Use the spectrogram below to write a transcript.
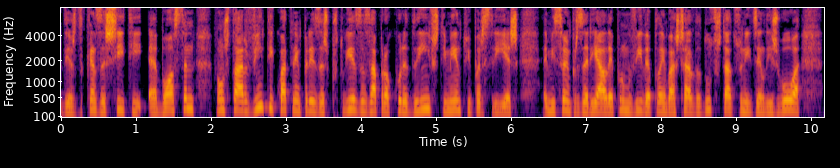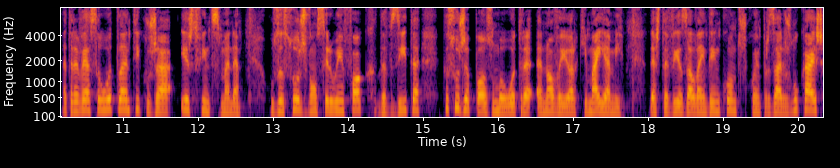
Desde Kansas City a Boston, vão estar 24 empresas portuguesas à procura de investimento e parcerias. A missão empresarial é promovida pela Embaixada dos Estados Unidos em Lisboa, atravessa o Atlântico já este fim de semana. Os Açores vão ser o enfoque da visita, que surge após uma outra a Nova York e Miami. Desta vez, além de encontros com empresários locais,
